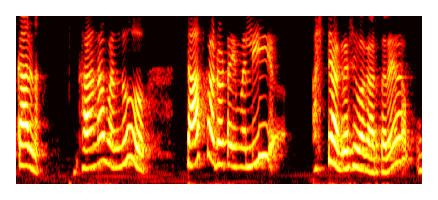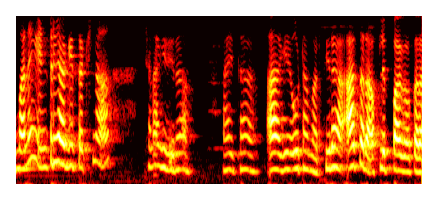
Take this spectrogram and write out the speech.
ಕಾರಣ? ಖಾನ ಬಂದು ಟಾಸ್ಕ್ ಆಡೋ ಟೈಮಲ್ಲಿ ಅಷ್ಟೇ ಅಗ್ರೆಸಿವ್ ಆಗಿ ಆಡ್ತಾರೆ. ಮನೆಗೆ ಎಂಟ್ರಿ ಆಗಿದ ತಕ್ಷಣ ಚೆನ್ನಾಗಿದ್ದೀರಾ? ಆಯ್ತಾ? ಹಾಗೆ ಊಟ ಮಾಡ್ತೀರಾ? ಆ ಥರ ಫ್ಲಿಪ್ ಆಗೋ ಥರ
